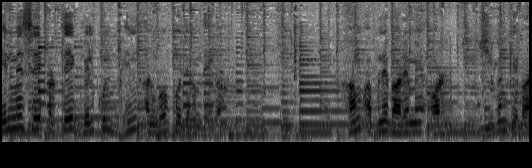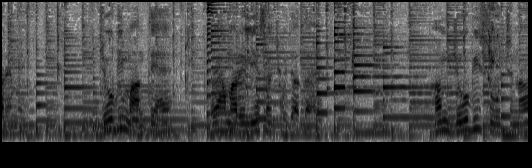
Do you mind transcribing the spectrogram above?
इनमें से प्रत्येक बिल्कुल भिन्न अनुभव को जन्म देगा। हम अपने बारे में और जीवन के बारे में जो भी मानते हैं, वह हमारे लिए सच हो जाता है। हम जो भी सोचना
